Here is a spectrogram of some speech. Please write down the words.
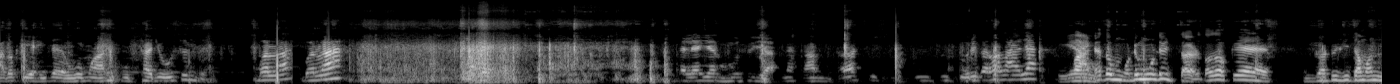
આ તો પહેરી પુઠ્ઠા જેવું છે ને બલા બલા યાર હું શું યાર? કામ ચોરી કરવા તો મોટી મોટી ચડતો તો કે ગટુજી તમને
